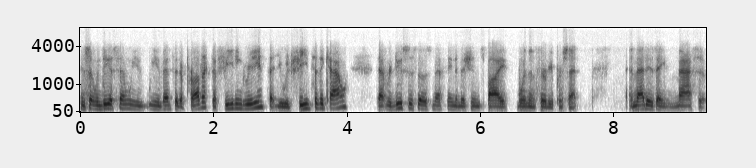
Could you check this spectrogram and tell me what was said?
And so in DSM, we, we invented a product, a feed ingredient that you would feed to the cow that reduces those methane emissions by more than 30%. And that is a massive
